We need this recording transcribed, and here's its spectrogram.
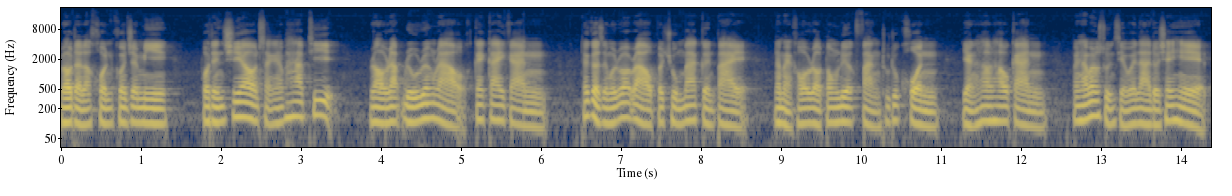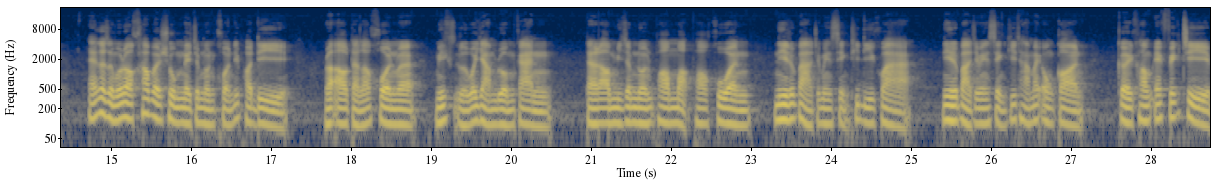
เราแต่ละคนควรจะมี potential ศักยภาพที่เรารับรู้เรื่องราวใกล้ ๆ กัน ถ้าเกิดสมมุติว่าเราประชุมมากเกินไป นั่นหมายความว่าเราต้องเลือกฟังทุกๆ คนอย่างเท่าๆกัน มันทำให้เราสูญเสียเวลาโดยใช่เหตุแต่ถ้าเกิดสมมติเราเข้าประชุมในจำนวนคนที่พอดี เราเอาแต่ละคนมา mix หรือว่ายำรวมกัน แต่เรามีจำนวนพอเหมาะพอควร นี่หรือเปล่าจะเป็นสิ่งที่ดีกว่า นี่หรือเปล่าจะเป็นสิ่งที่ทำให้องค์กร เกิดความ effective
